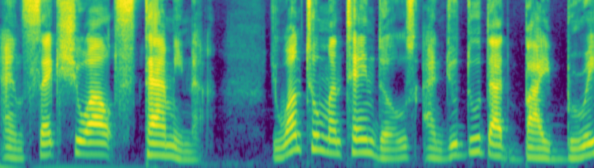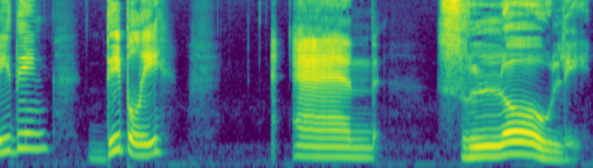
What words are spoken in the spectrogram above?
and sexual stamina. You want to maintain those, and you do that by breathing deeply and slowly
